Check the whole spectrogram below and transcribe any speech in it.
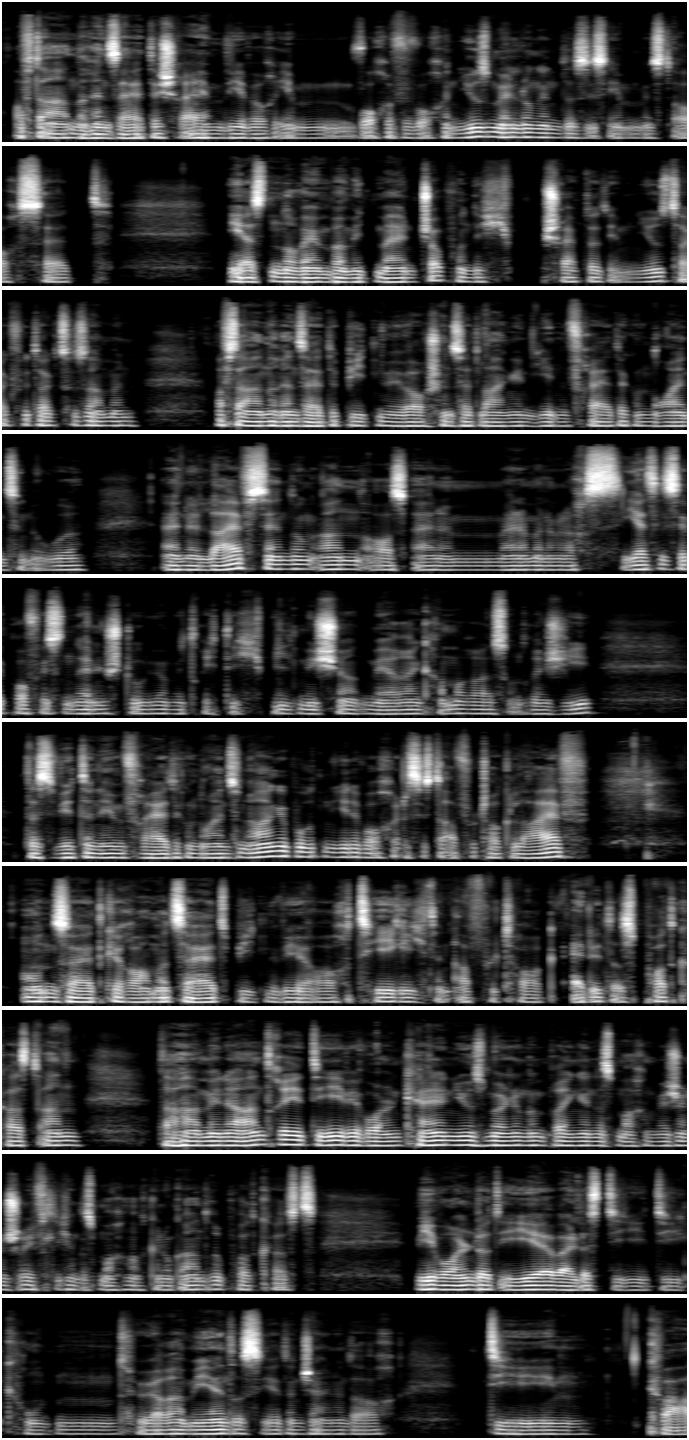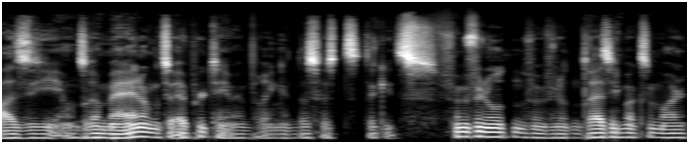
Auf der anderen Seite schreiben wir aber auch eben Woche für Woche Newsmeldungen. Das ist eben jetzt auch seit 1. November mit meinem Job und ich schreibe dort eben News Tag für Tag zusammen. Auf der anderen Seite bieten wir auch schon seit langem jeden Freitag um 19 Uhr eine Live-Sendung an aus einem meiner Meinung nach sehr, sehr, sehr professionellen Studio mit richtig Bildmischer und mehreren Kameras und Regie. Das wird dann eben Freitag um 19 Uhr angeboten jede Woche. Das ist der Apple Talk Live. Und seit geraumer Zeit bieten wir auch täglich den Apple Talk Editors Podcast an. Da haben wir eine andere Idee. Wir wollen keine Newsmeldungen bringen. Das machen wir schon schriftlich und das machen auch genug andere Podcasts. Wir wollen dort eher, weil das die, die Kunden und Hörer mehr interessiert anscheinend auch, die quasi unsere Meinung zu Apple-Themen bringen. Das heißt, da geht's fünf Minuten, fünf Minuten dreißig maximal,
